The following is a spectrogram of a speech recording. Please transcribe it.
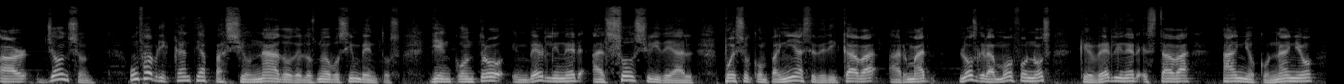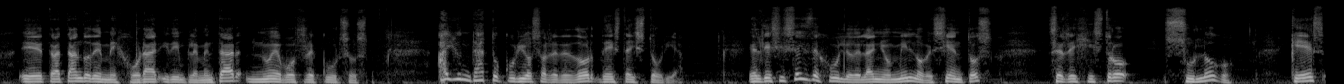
R. Johnson, un fabricante apasionado de los nuevos inventos, y encontró en Berliner al socio ideal, pues su compañía se dedicaba a armar los gramófonos que Berliner estaba año con año eh, tratando de mejorar y de implementar nuevos recursos. Hay un dato curioso alrededor de esta historia. El 16 de julio del año 1900 se registró su logo, que es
